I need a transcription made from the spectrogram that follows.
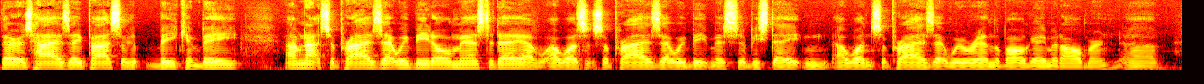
they're as high as they possibly can be. I'm not surprised that we beat Ole Miss today. I, I, wasn't surprised that we beat Mississippi State, and I wasn't surprised that we were in the ball game at Auburn. Uh,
